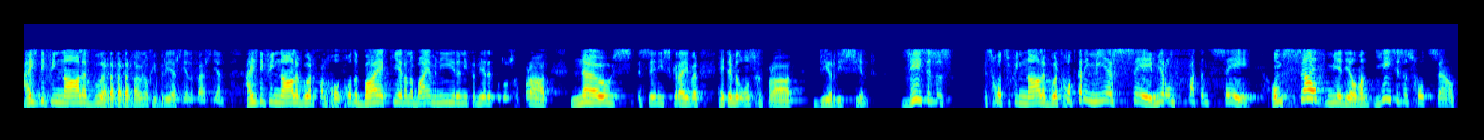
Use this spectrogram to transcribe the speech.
Hy's die finale woord. Onthou nog Hebreërs 1 vers 1. Hy's die finale woord van God. God het baie keer en op baie maniere in die verlede tot ons gepraat. Nou sê die skrywer, het hy met ons gepraat deur die Seun. Jesus is is God se finale woord. God kan nie meer sê, meer omvattend sê, homself meedeel want Jesus is God self.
